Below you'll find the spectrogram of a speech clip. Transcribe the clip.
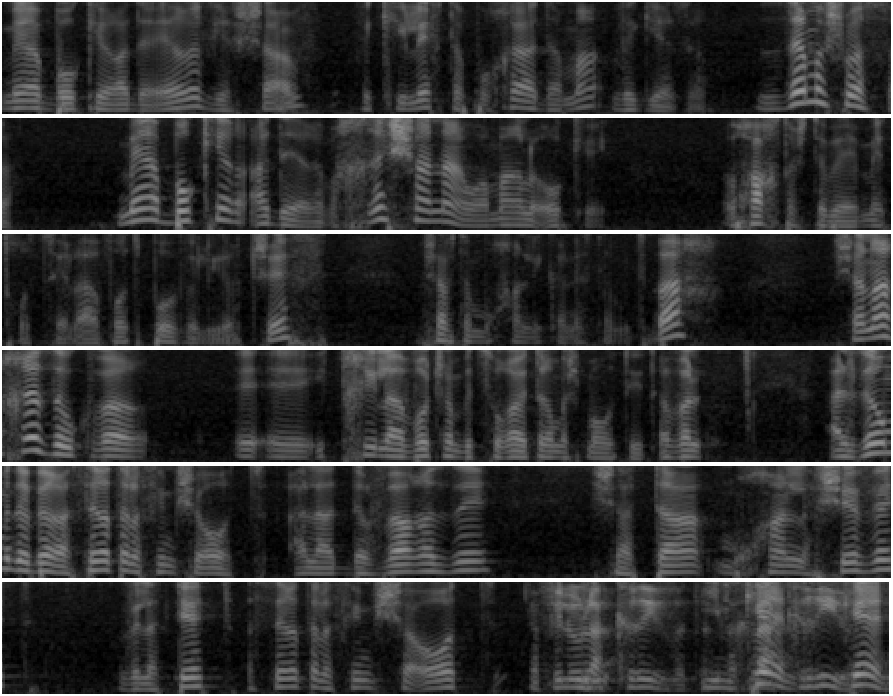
מהבוקר עד הערב ישב וקילף תפוחי אדמה וגזר. זה מה שהוא עשה. מהבוקר עד הערב. אחרי שנה הוא אמר לו, אוקיי, הוכחת שאתה באמת רוצה לעבוד פה ולהיות שף, עכשיו אתה מוכן להיכנס למטבח. שנה אחרי זה הוא כבר אה, אה, התחיל לעבוד שם בצורה יותר משמעותית. אבל על זה הוא מדבר, עשרת אלפים שעות, על הדבר הזה שאתה מוכן לשבת ולתת עשרת אלפים שעות אפילו עם- להקריב, אתה עם צריך כן, להקריב. כן,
